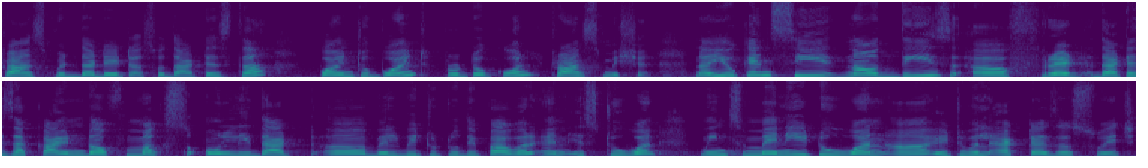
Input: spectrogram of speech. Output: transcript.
transmit the data. So, that is the point to point protocol transmission. Now, you can see now these uh, FRAD that is a kind of mux only that uh, will be 2 to the power n is to 1 means many to 1 uh, it will act as a switch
